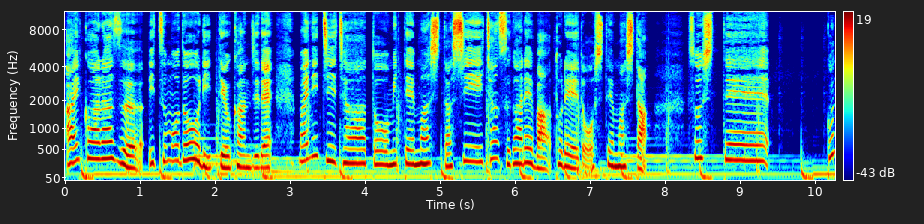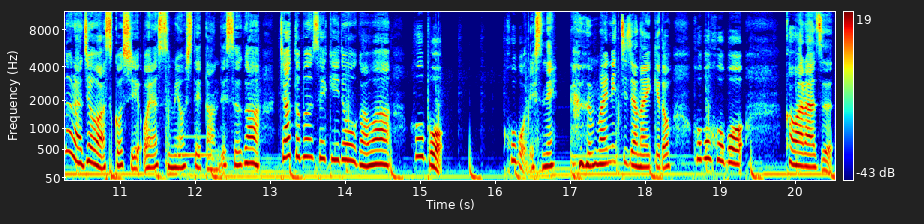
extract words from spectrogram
相変わらずいつも通りっていう感じで毎日チャートを見てましたしチャンスがあればトレードをしてました。そしてこのラジオは少しお休みをしてたんですがチャート分析動画はほぼほぼですね 毎日じゃないけどほぼほぼ変わらず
